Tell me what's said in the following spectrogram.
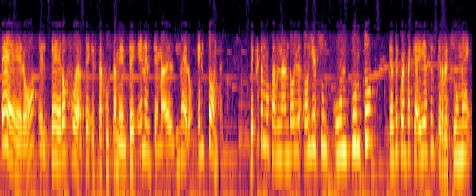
pero el pero fuerte está justamente en el tema del dinero. Entonces, ¿de qué estamos hablando? Hoy, hoy es un, un punto que hace cuenta que ahí es el que resume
